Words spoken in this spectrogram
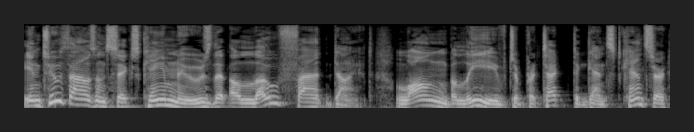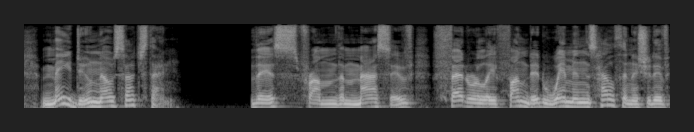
In 2006 came news that a low fat diet, long believed to protect against cancer, may do no such thing. This from the massive, federally funded Women's Health Initiative,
